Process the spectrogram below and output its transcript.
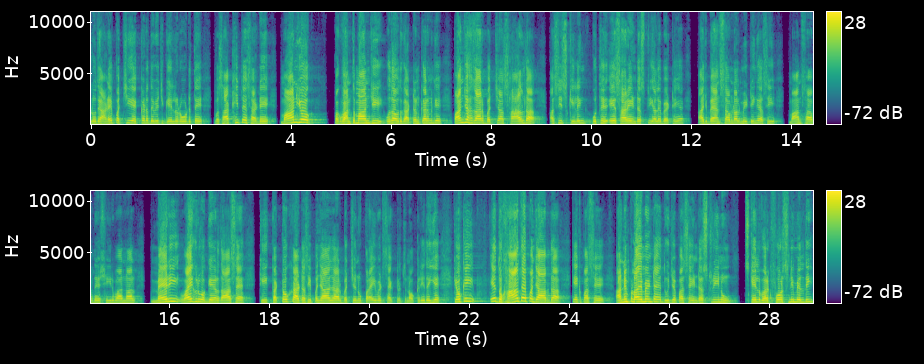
ਲੁਧਿਆਣੇ 25 ਏਕੜ ਦੇ ਵਿੱਚ ਗਿੱਲ ਰੋਡ ਤੇ, ਵਿਸਾਖੀ ਤੇ ਸਾਡੇ ਮਾਨਯੋਗ ਭਗਵੰਤ ਮਾਨ ਜੀ ਉਹਦਾ ਉਦਘਾਟਨ ਕਰਨਗੇ। 5000 ਬੱਚਾ ਸਾਲ ਦਾ ਅਸੀਂ ਸਕਿਲਿੰਗ ਉੱਥੇ, ਇਹ ਸਾਰੇ ਇੰਡਸਟਰੀ ਵਾਲੇ ਬੈਠੇ ਆ। ਅੱਜ ਬੈਂਸ ਸਾਹਿਬ ਨਾਲ ਮੀਟਿੰਗ ਹੈ, ਅਸੀਂ ਮਾਨ ਸਾਹਿਬ ਦੇ ਅਸ਼ੀਰਵਾਦ ਨਾਲ। ਮੇਰੀ ਵਾਹਿਗੁਰੂ ਅੱਗੇ ਅਰਦਾਸ ਹੈ ਕਿ ਘੱਟੋ ਘੱਟ ਅਸੀਂ 50000 ਬੱਚੇ ਨੂੰ ਪ੍ਰਾਈਵੇਟ ਸੈਕਟਰ 'ਚ ਨੌਕਰੀ ਦਈਏ, ਕਿਉਂਕਿ ਇਹ ਦੁਖਾਂਤ ਹੈ ਪੰਜਾਬ ਦਾ ਕਿ ਇੱਕ ਪਾਸੇ ਅਨਐਮਪਲੋਇਮੈਂਟ ਹੈ, ਦੂਜੇ ਪਾਸੇ ਇੰਡਸਟਰੀ ਨੂੰ ਸਕਿੱਲ ਵਰਕਫੋਰਸ ਨਹੀਂ ਮਿਲਦੀ।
